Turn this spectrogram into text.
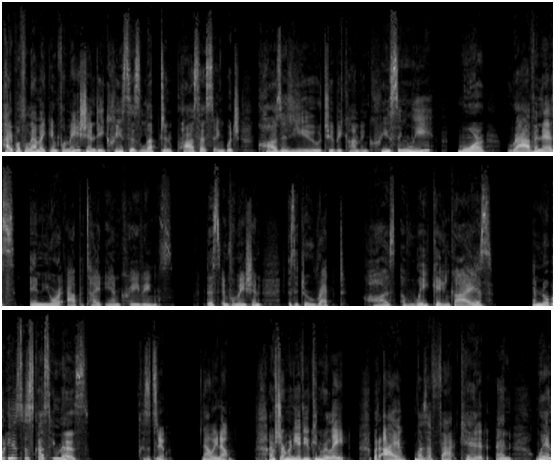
hypothalamic inflammation decreases leptin processing, which causes you to become increasingly more ravenous in your appetite and cravings. This inflammation is a direct cause of weight gain, guys. And nobody is discussing this because it's new. Now we know. I'm sure many of you can relate, but I was a fat kid. And when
